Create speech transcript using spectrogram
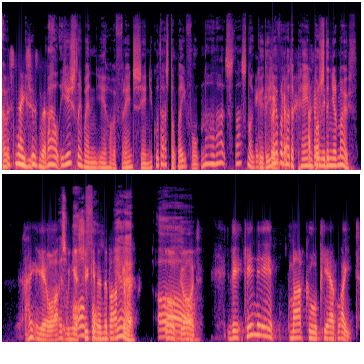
I- That's nice, y- isn't it? Well, usually when you have a French saying, you go, "That's delightful." No, that's that's not good. Have you ever had a pen burst they- in your mouth? I think yeah. Well, It's when you're awful. sucking in the back yeah. of it. Oh, God. They can uh, Marco Pierre White,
